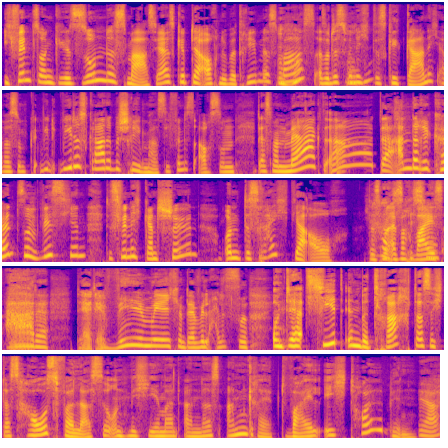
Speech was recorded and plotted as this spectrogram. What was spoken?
ich finde so ein gesundes Maß, ja. Es gibt ja auch ein übertriebenes Maß. Also das finde ich, das geht gar nicht. Aber so ein, wie, wie du es gerade beschrieben hast, ich finde es auch so ein, dass man merkt, ah, der andere könnte so ein bisschen. Das finde ich ganz schön und das reicht ja auch. Dass Ja, man das einfach ist so- weiß, ah, der, der, der will mich und der will alles so. Und der zieht in Betracht, dass ich das Haus verlasse und mich jemand anders angräbt, weil ich toll bin. Ja.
